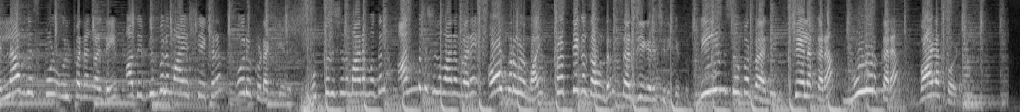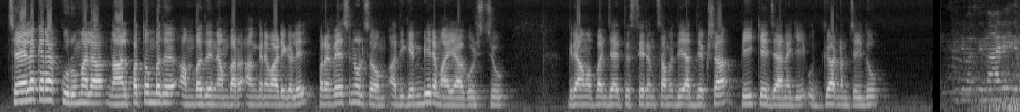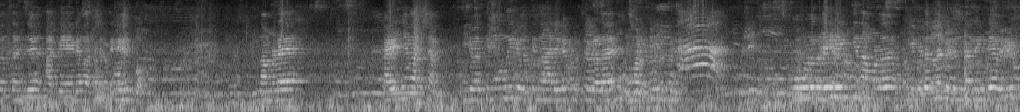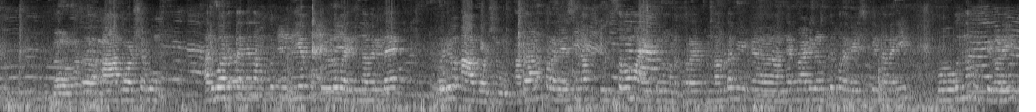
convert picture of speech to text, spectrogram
എല്ലാവിധ സ്കൂൾ ഉൽപ്പന്നങ്ങളുടെയും അതിവിപുലമായ ശേഖരം ഒരു കുടക്കീഴിൽ. മുപ്പത് ശതമാനം മുതൽ അൻപത് ശതമാനം വരെ ഓഫറുകളുമായി പ്രത്യേക കൗണ്ടർ സജ്ജീകരിച്ചിരിക്കുന്നു. V M super value Chelakkara Mullurkara Vazhakkode. Chelakkara Kurumala നാൽപ്പത്തൊമ്പത് അമ്പത് നമ്പർ അംഗനവാടികളിൽ പ്രവേശനോത്സവം അതിഗംഭീരമായി ആഘോഷിച്ചു. ഗ്രാമപഞ്ചായത്ത് സ്ഥിരം സമിതി അധ്യക്ഷ പി കെ ജാനകി ഉദ്ഘാടനം ചെയ്തു. ഇരുപത്തിനാല് ഇരുപത്തഞ്ച് അധ്യയന വർഷത്തിൽ നമ്മുടെ കഴിഞ്ഞ വർഷം ഇരുപത്തിമൂന്ന് ഇരുപത്തിനാലിലെ കുട്ടികളെ സ്കൂളുകളിലേക്ക് നമ്മൾ ഇവിടുന്ന് വിടുന്നതിന്റെ ഒരു ആഘോഷവും അതുപോലെ തന്നെ നമുക്ക് പുതിയ കുട്ടികൾ വരുന്നവരുടെ ഒരു ആഘോഷവും. അതാണ് പ്രവേശന ഉത്സവമായിട്ട് നമ്മൾ നമ്മുടെ അംഗൻവാടികൾക്ക് പ്രവേശിക്കുന്നവരെയും പോകുന്ന കുട്ടികളെയും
